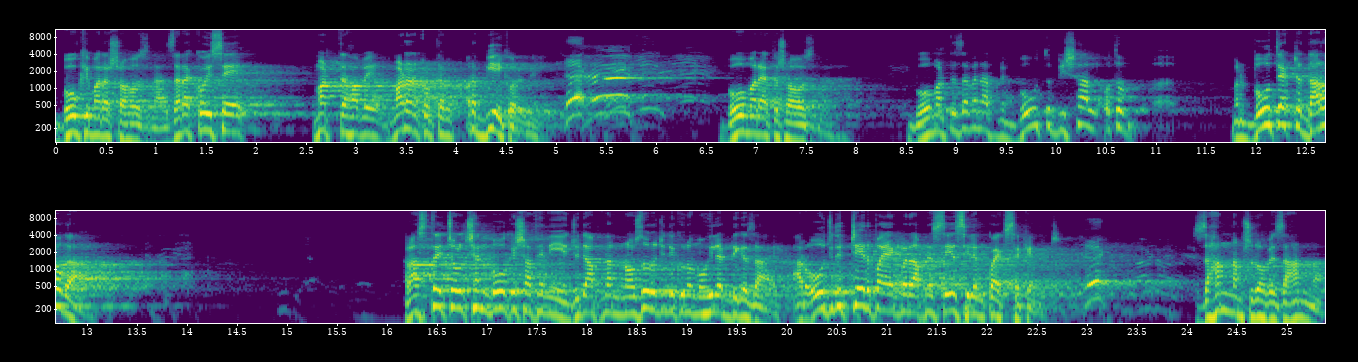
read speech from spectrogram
বউকে মারা সহজ না। যারা কইছে মারতে হবে, মার্ডার করতে হবে, ওরা বিয়ে করে নেই। বউ মারা এত সহজ না। বউ মারতে যাবেন আপনি। বউ তো বিশাল ও তো মানে বউ তো একটা দারোগা। রাস্তায় চলছেন বউকে সাথে নিয়ে। যদি আপনার নজর যদি কোনো মহিলার দিকে যায়, আর ও যদি টের পায় একবার আপনি চেয়েছিলেন কয়েক সেকেন্ড। জাহান্নাম শুরু হবে জাহান্নাম।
